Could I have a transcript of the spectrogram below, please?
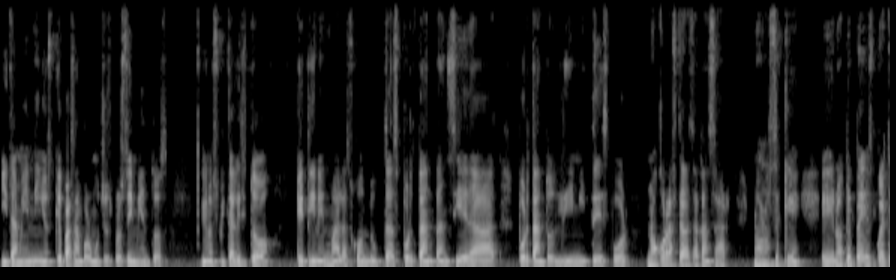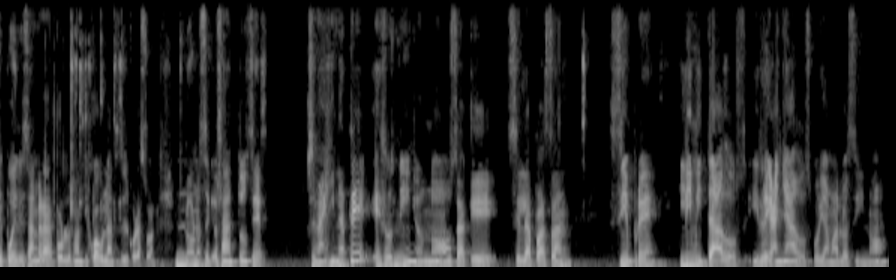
y también niños que pasan por muchos procedimientos en hospitales y todo, que tienen malas conductas por tanta ansiedad, por tantos límites, por no corras, te vas a cansar, no, no sé qué, eh, no te pegues porque te puedes desangrar por los anticoagulantes del corazón, no, no sé qué, o sea, entonces, pues imagínate esos niños, ¿no? O sea, que se la pasan siempre limitados y regañados, por llamarlo así, ¿no?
